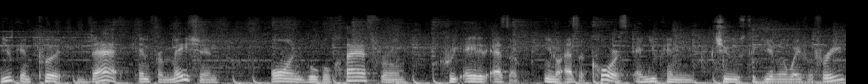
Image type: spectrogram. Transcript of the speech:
you can put that information on Google Classroom, create it as a you know as a course, and you can choose to give it away for free,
